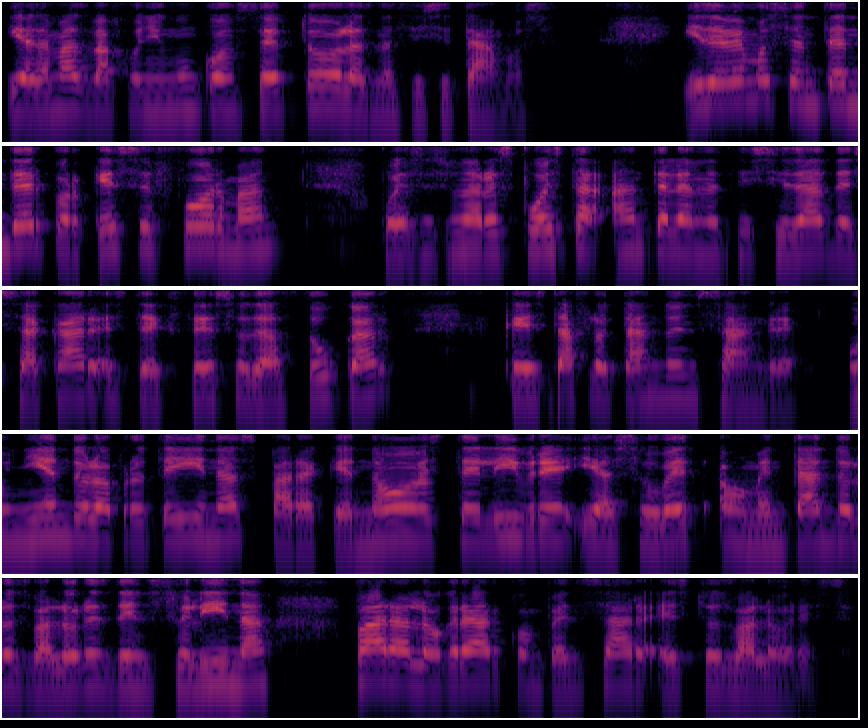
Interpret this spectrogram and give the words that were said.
y además bajo ningún concepto las necesitamos y debemos entender por qué se forman, pues es una respuesta ante la necesidad de sacar este exceso de azúcar que está flotando en sangre, uniéndolo a proteínas para que no esté libre y a su vez aumentando los valores de insulina para lograr compensar estos valores.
